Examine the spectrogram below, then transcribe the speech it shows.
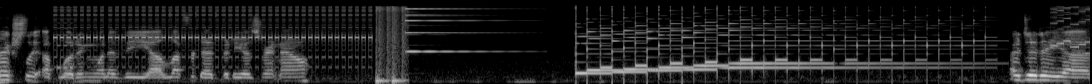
I'm actually uploading one of the uh, Left 4 Dead videos right now. I did a uh,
